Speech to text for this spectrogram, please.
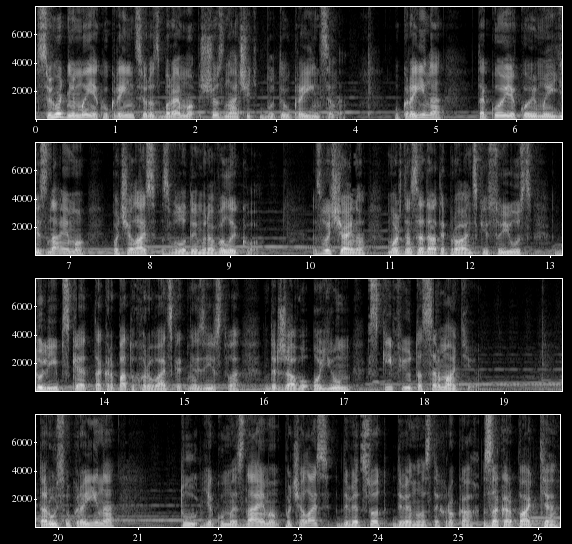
Сьогодні ми, як українці, розберемо, що значить бути українцями. Україна, такою, якою ми її знаємо, почалась з Володимира Великого. Звичайно, можна згадати про Анський Союз, Дуліпське та Карпато-Хорватське князівства, державу Оюн, Скіфію та Сарматію. Та Русь Україна, ту, яку ми знаємо, почалась в 990-х роках. Закарпаття,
